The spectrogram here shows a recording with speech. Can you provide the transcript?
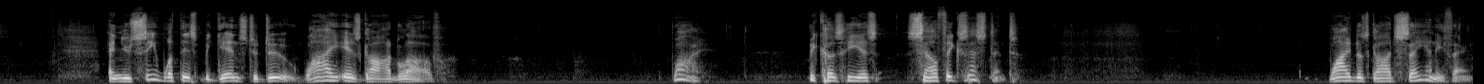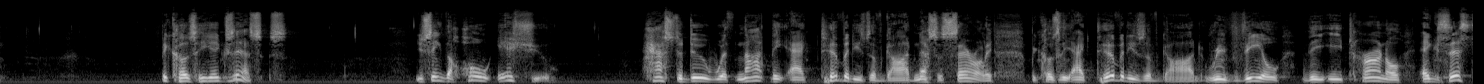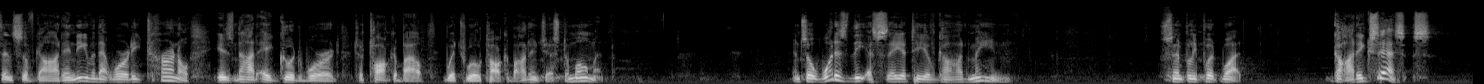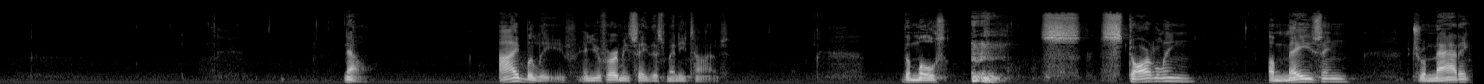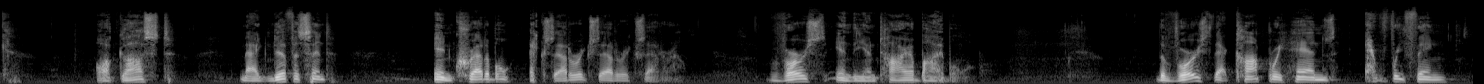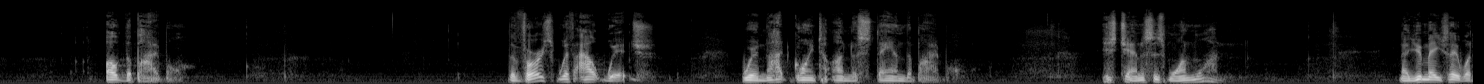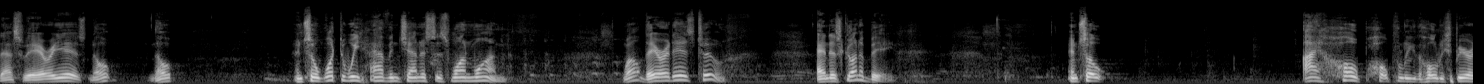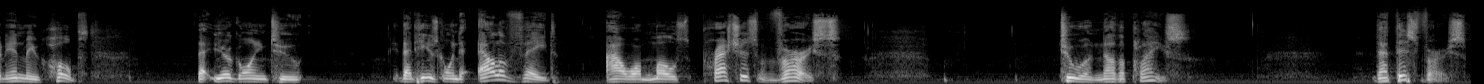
And you see what this begins to do. Why is God love? Why? Because He is self existent. Why does God say anything? Because He exists. You see, the whole issue has to do with not the activities of God necessarily, because the activities of God reveal the eternal existence of God. And even that word eternal is not a good word to talk about, which we'll talk about in just a moment. And so, what does the aseity of God mean? Simply put, what? God exists. Now, I believe, and you've heard me say this many times, the most startling, amazing, dramatic, august, magnificent, incredible, etc., etc., etc. verse in the entire Bible. The verse that comprehends everything of the Bible the verse without which we're not going to understand the Bible is Genesis 1 1. Now you may say, well, that's there he is. Nope, nope. And so what do we have in Genesis 1 1? Well, there it is too. And it's going to be. And so I hope, hopefully, the Holy Spirit in me hopes that you're going to that he is going to elevate our most precious verse to another place. That this verse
